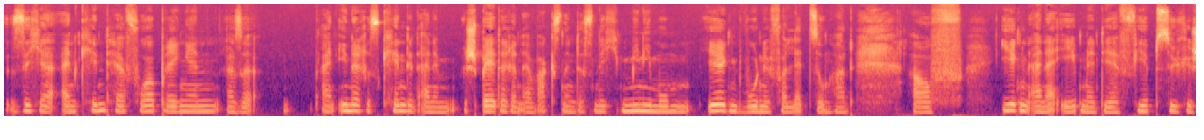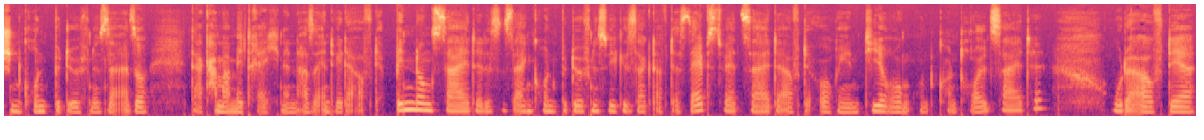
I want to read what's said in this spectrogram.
sicher ein Kind hervorbringen, also ein inneres Kind in einem späteren Erwachsenen, das nicht Minimum irgendwo eine Verletzung hat, auf irgendeiner Ebene der vier psychischen Grundbedürfnisse. Also da kann man mitrechnen. Also entweder auf der Bindungsseite, das ist ein Grundbedürfnis, wie gesagt, auf der Selbstwertseite, auf der Orientierung und Kontrollseite oder auf der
